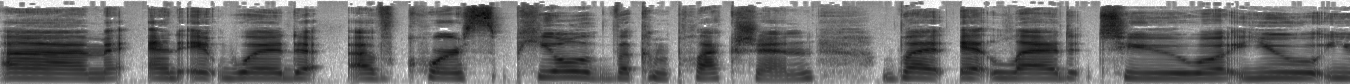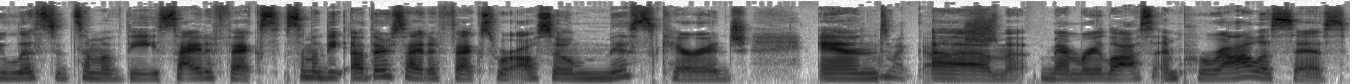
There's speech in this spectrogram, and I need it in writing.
Um, and it would, of course, peel the complexion, but it led to you. You listed some of the side effects. Some of the other side effects were also miscarriage and Oh um, memory loss and paralysis.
